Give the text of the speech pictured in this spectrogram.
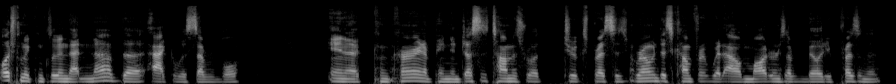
ultimately concluding that none of the act was severable. In a concurring opinion, Justice Thomas wrote to express his growing discomfort with our modern severability precedent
